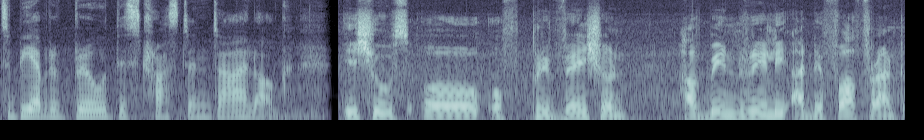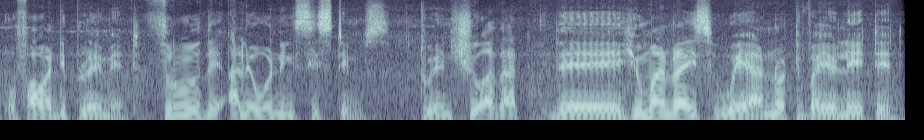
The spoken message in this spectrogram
to be able to build this trust and dialogue. Issues of, of, prevention have been really at the forefront of our deployment through the early warning systems to ensure that the human rights were not violated.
